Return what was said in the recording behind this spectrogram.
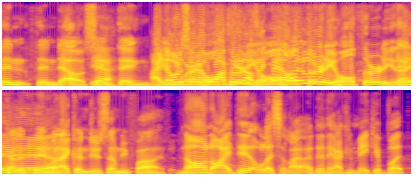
Thin thinned out, same Yeah. thing. I noticed when I walked whole in, I was 30, like, man, whole, I whole 30, whole 30, that Yeah, kind of yeah, thing. yeah. But I couldn't do 75. No, no, I did. Well, listen, I, I didn't think I could make it, but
